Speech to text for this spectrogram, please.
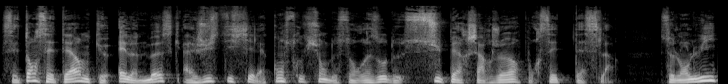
C'est en ces termes que Elon Musk a justifié la construction de son réseau de superchargeurs pour ses Tesla. Selon lui,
